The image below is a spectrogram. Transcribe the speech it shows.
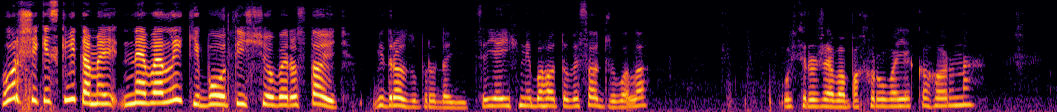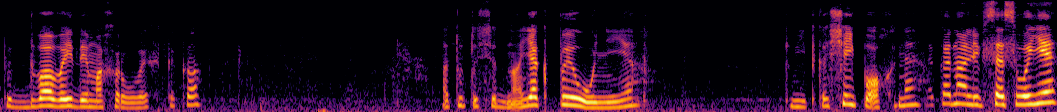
горщики з квітами невеликі, бо ті, що виростають, відразу продаються. Я їх небагато висаджувала. Ось рожева махрова, яка гарна. Тут два види махрових така. А тут ось одна, як пеонія. Квітка, ще й пахне. На каналі все своє.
